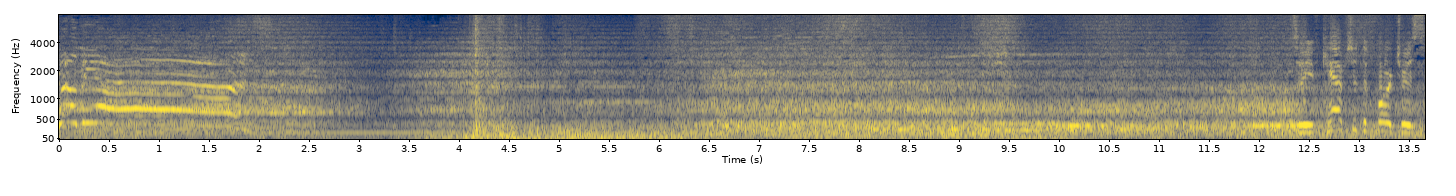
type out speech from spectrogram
will be ours! So you've captured the fortress,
